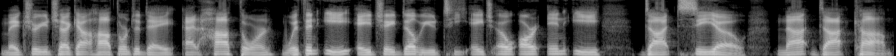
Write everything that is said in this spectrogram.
make sure you check out Hawthorne today at Hawthorne with an E, H A W T H O R N E dot co, not dot com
